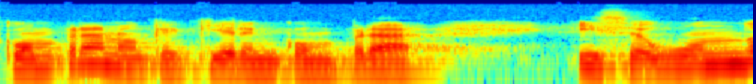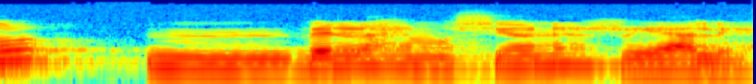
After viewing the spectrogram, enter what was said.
compran o que quieren comprar. Y segundo, mm, ven las emociones reales,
